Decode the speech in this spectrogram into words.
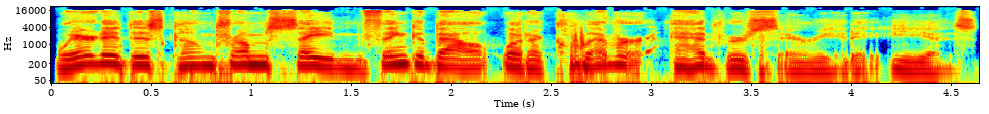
Where did this come from? Satan. Think about what a clever adversary he is.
